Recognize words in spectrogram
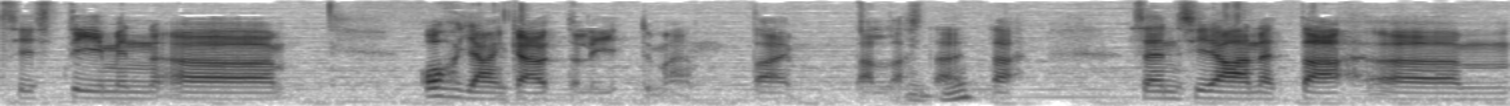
siis tiimin ö, ohjainkäyttöliittymään tai tällaista, Mhm. mm-hmm. että sen sijaan, että, ö,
